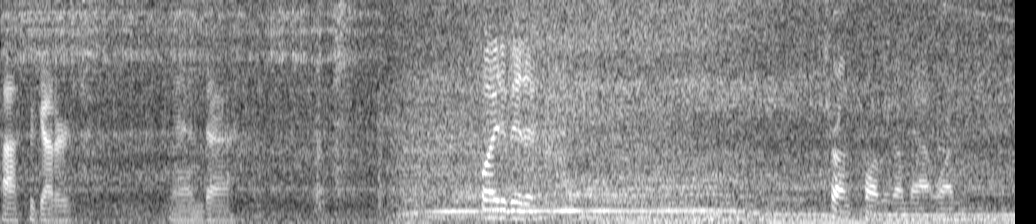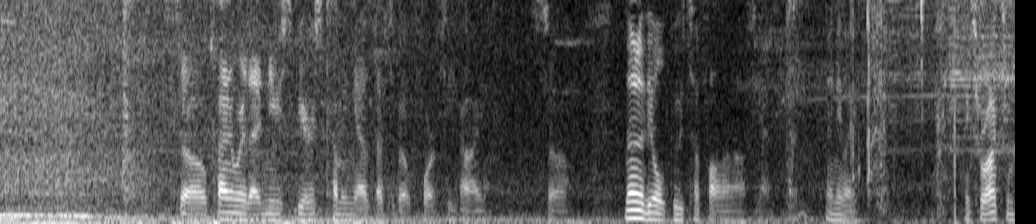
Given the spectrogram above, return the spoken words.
past the gutters. And uh, quite a bit of trunk forming on that one. So kind of where that new spear is coming out, that's about four feet high. So none of the old boots have fallen off yet. Anyway, thanks for watching.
